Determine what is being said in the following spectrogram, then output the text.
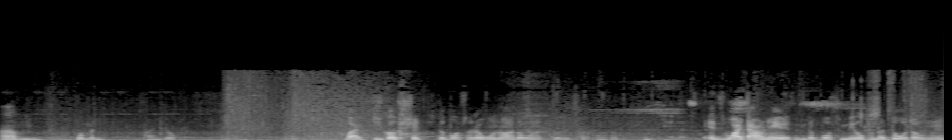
Um, woman, find you. Right, just go straight to the boss. I don't want to. I don't want to kill this. It's right down here, isn't the boss? And we open the door, don't we?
